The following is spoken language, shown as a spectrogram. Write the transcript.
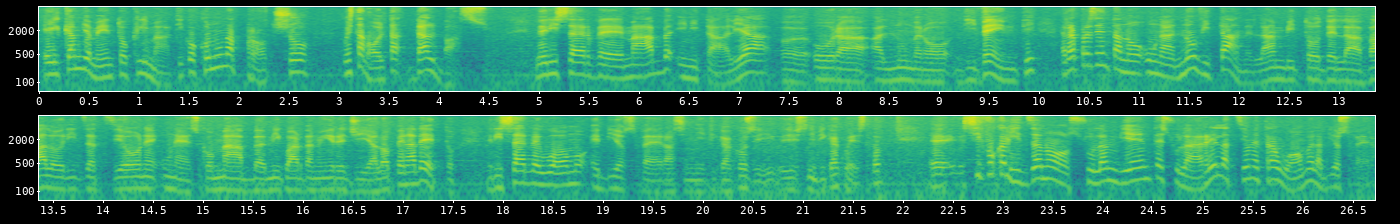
e il cambiamento climatico con un approccio questa volta dal basso. Le riserve MAB in Italia, eh, ora al numero di 20, rappresentano una novità nell'ambito della valorizzazione UNESCO. MAB mi guardano in regia, l'ho appena detto, riserve uomo e biosfera significa così, significa questo. Eh, si focalizzano sull'ambiente, sulla relazione tra uomo e la biosfera.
